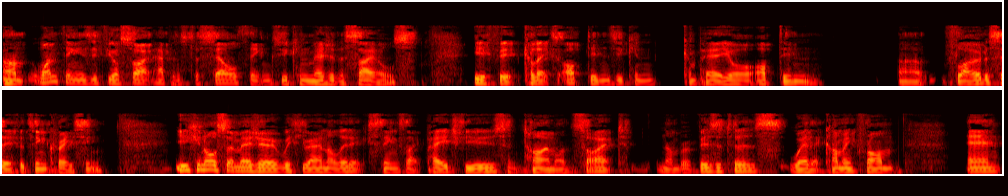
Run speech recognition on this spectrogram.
Um, one thing is if your site happens to sell things, you can measure the sales. If it collects opt-ins, you can compare your opt-in uh, flow to see if it's increasing. You can also measure with your analytics things like page views and time on site, number of visitors, where they're coming from, and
